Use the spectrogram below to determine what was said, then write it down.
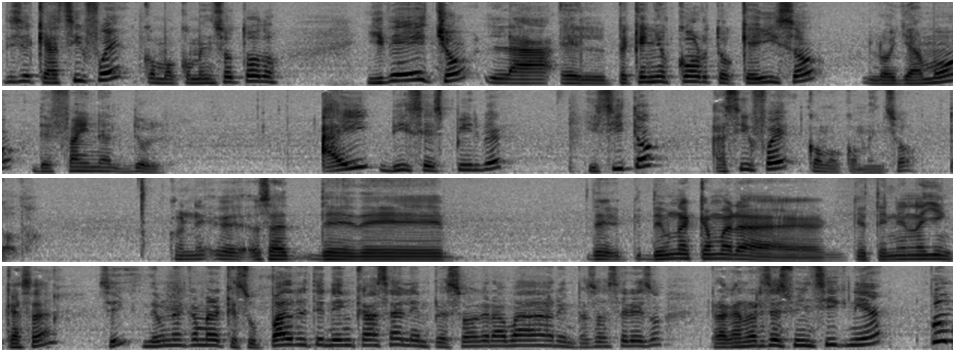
dice que así fue como comenzó todo. Y de hecho, la, el pequeño corto que hizo lo llamó The Final Duel. Ahí dice Spielberg, y cito, así fue como comenzó todo. Con, eh, o sea, de, de, de, de una cámara que tenían ahí en casa. ¿Sí? De una cámara que su padre tenía en casa, le empezó a grabar, empezó a hacer eso, para ganarse su insignia, ¡pum!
